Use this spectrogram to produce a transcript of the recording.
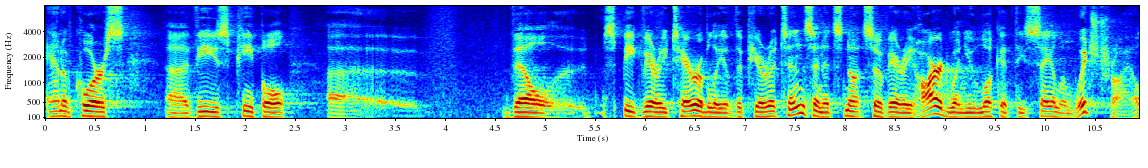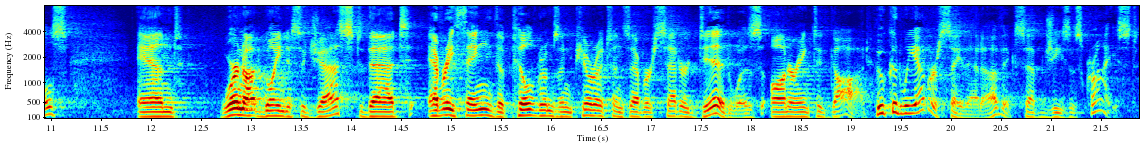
And of course, uh, these people, uh, they'll speak very terribly of the Puritans, and it's not so very hard when you look at the Salem witch trials and we're not going to suggest that everything the Pilgrims and Puritans ever said or did was honoring to God. Who could we ever say that of except Jesus Christ?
